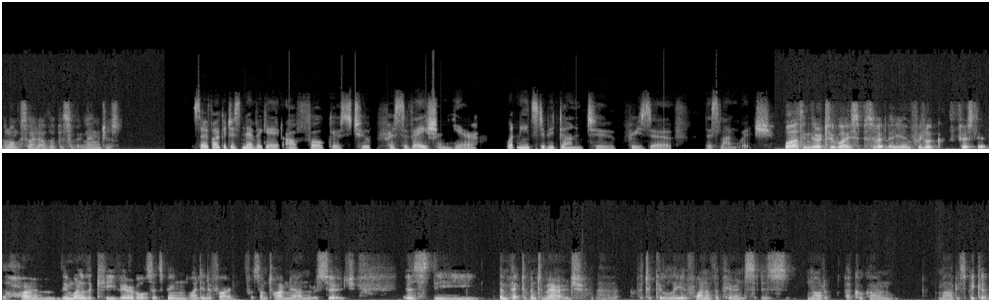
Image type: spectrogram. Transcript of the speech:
alongside other Pacific languages. So, if I could just navigate our focus to preservation here, what needs to be done to preserve this language? Well, I think there are two ways specifically. If we look firstly at the home, then one of the key variables that's been identified for some time now in the research is the impact of intermarriage, uh, particularly if one of the parents is not a, Island Māori speaker.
